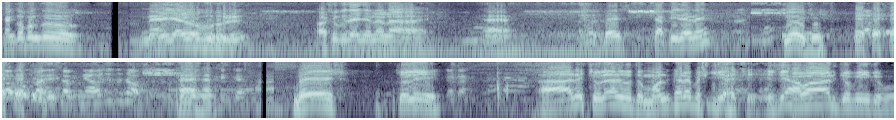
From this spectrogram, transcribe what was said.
চাঙ্কু পাঙ্কু ম্যানেজার বাবুর অসুবিধা যেন না হয়। হ্যাঁ। বেশ চাপিয়ে দেবে? কি হয়েছে হ্যাঁ হ্যাঁ। বেশ চলি। আরে চলে আসব তো মন খারাপ কি আছে? এসে আবার জমিয়ে দেবো।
